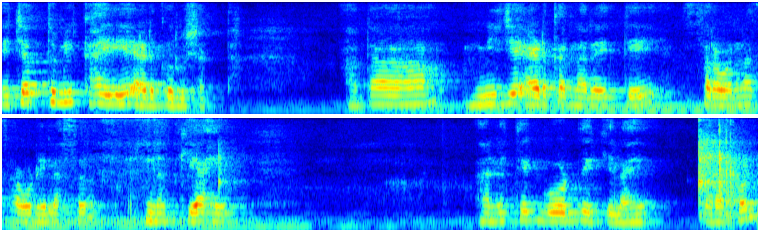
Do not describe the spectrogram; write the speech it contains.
याच्यात तुम्ही काही ॲड करू शकता. आता मी जे ॲड करणार आहे ते सर्वांनाच आवडेल असं नक्की आहे. आणि ते गोड देखील आहे. तर आपण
